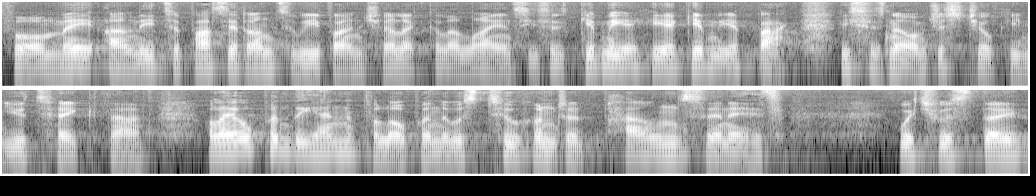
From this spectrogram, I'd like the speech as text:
for me. I'll need to pass it on to Evangelical Alliance. He says, Give me it here, give me it back. He says, No, I'm just joking, you take that. Well, I opened the envelope and there was £200 in it, which was the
